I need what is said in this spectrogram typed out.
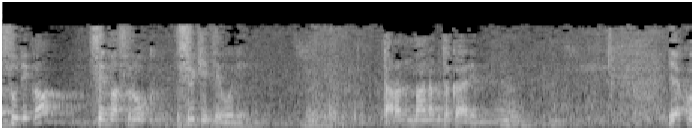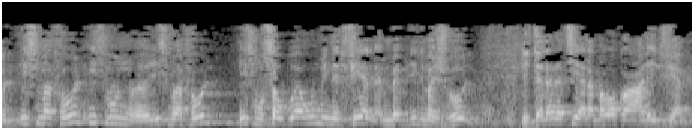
Soudika, c'est le masrouk, c'est celui qui a été volé. ترى المعنى متقارب يقول اسم مفعول اسم اسم مفعول اسم سواه من الفعل المبني المجهول لدلالته على ما وقع عليه الفعل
